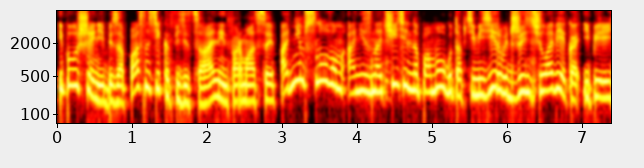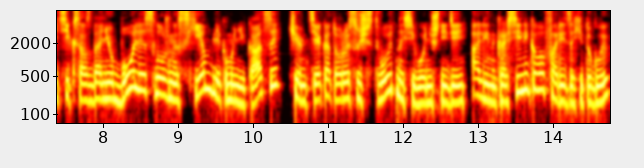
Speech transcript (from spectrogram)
и повышения безопасности конфиденциальной информации. Одним словом, они значительно помогут оптимизировать жизнь человека и перейти к созданию более сложных схем для коммуникации, чем те, которые существуют на сегодняшний день. Алина Красильникова, Фарид Захитуглы,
